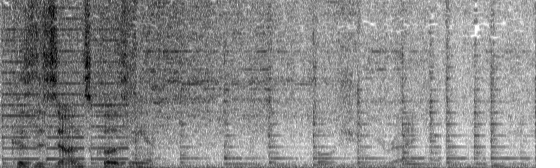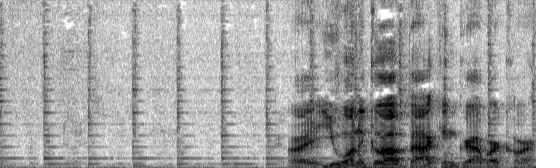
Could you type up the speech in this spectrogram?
because the zone's closing in. All right, you want to go out back and grab our car?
